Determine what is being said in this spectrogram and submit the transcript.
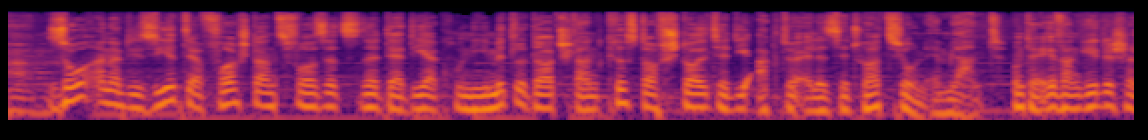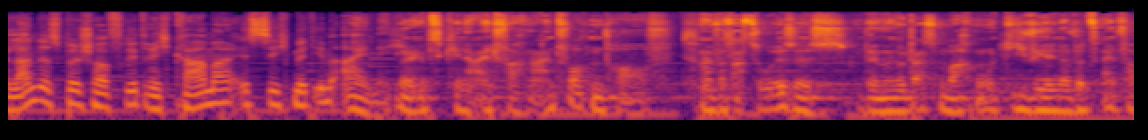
haben. So analysiert der Vorstandsvorsitzende der Diakonie Mitteldeutschland Christoph Stolte die aktuelle Situation im Land. Und der evangelische Landesbischof Friedrich Kramer ist sich mit ihm einig. Da gibt es keine einfachen Antworten drauf. Dass man einfach sagt, so ist es. Wenn wir nur das machen und die wählen, dann wird es einfach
